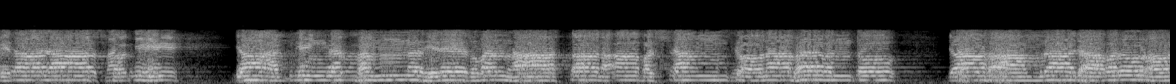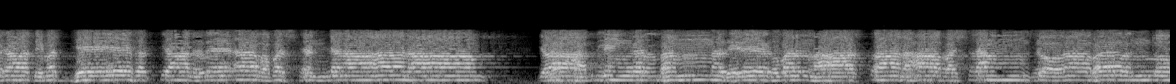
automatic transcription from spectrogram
विदायास्मग्निः या अग्निम् गर्भम् न आपश्यम् शो न भवन्तो यासाम् राजावरुणो याति मध्ये सत्यादृतेनवपश्यञ्जनानाम् या अग्निम् गर्भम् नधिरे सुवर्णास्तानः पश्यम् शो न भवन्तो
